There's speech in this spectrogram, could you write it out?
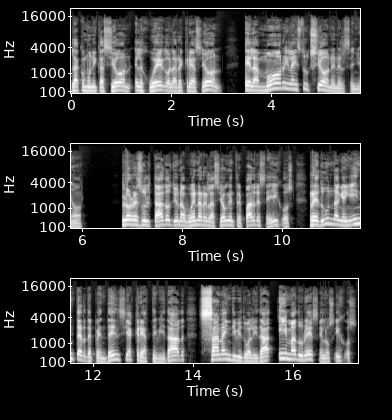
la comunicación, el juego, la recreación, el amor y la instrucción en el Señor. Los resultados de una buena relación entre padres e hijos redundan en interdependencia, creatividad, sana individualidad y madurez en los hijos.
